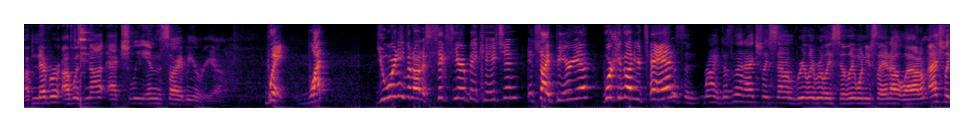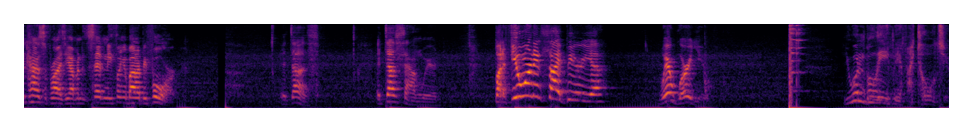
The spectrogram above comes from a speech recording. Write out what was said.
I've never. I was not actually in Siberia. Wait, what? You weren't even on a six-year vacation in Siberia, working on your tan? Listen, Ryan, doesn't that actually sound really, really silly when you say it out loud? I'm actually kind of surprised you haven't said anything about it before. It does. It does sound weird. But if you weren't in Siberia, where were you? You wouldn't believe me if I told you.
